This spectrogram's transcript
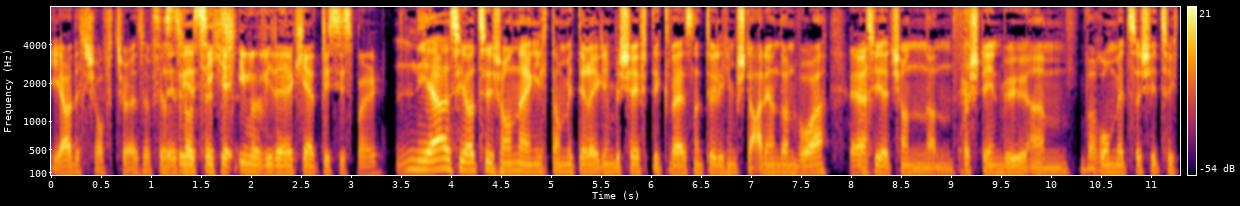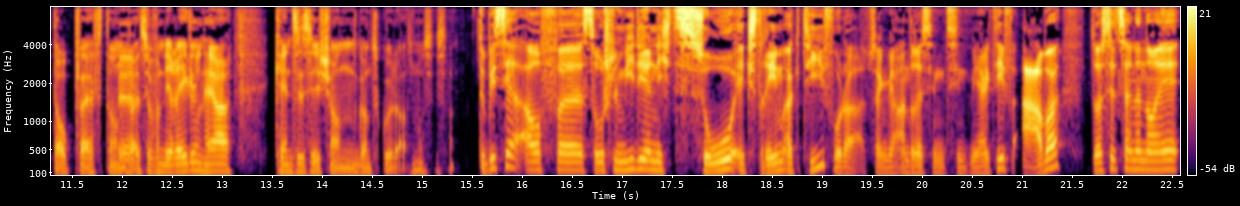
Ja, das schafft schon. Also für das, das hast du jetzt sicher immer wieder erklärt, bis es mal. Ja, sie hat sich schon eigentlich dann mit den Regeln beschäftigt, weil es natürlich im Stadion dann war ja. und sie jetzt schon dann verstehen will, ähm, warum jetzt der Schiedsrichter abpfeift. Und ja. also von den Regeln her kennen sie sich schon ganz gut aus, muss ich sagen. Du bist ja auf äh, Social Media nicht so extrem aktiv oder sagen wir andere sind, sind mehr aktiv, aber du hast jetzt eine neue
